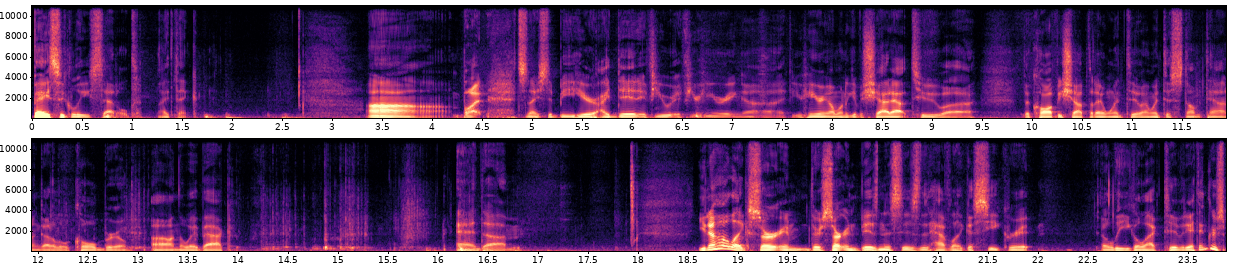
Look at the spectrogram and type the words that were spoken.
basically settled, I think. Uh, but it's nice to be here. I did. If you if you're hearing uh, if you're hearing, I want to give a shout out to uh, the coffee shop that I went to. I went to Stumptown and got a little cold brew uh, on the way back. And um, you know how like certain there's certain businesses that have like a secret illegal activity. I think there's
